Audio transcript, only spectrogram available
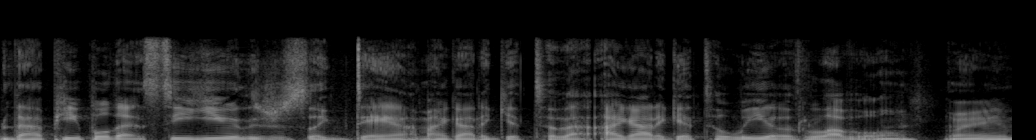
that people that see you they're just like damn i gotta get to that i gotta get to leo's level right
